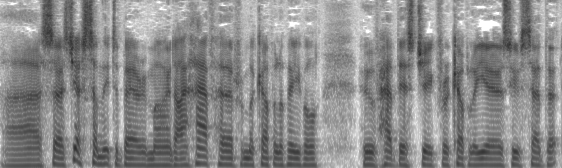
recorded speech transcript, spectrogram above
Uh, so it's just something to bear in mind. I have heard from a couple of people who've had this jig for a couple of years who've said that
